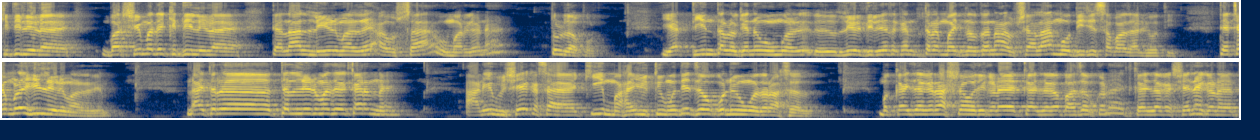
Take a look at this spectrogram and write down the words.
किती लीड आहे. बार्शीमध्ये किती लीड आहे. त्याला लीडमध्ये म्हणजे औसा उमरगाणा तुळजापूर. या तीन तालुक्यानं उमर लीड दिली. तर कारण त्याला माहीत नव्हतं ना औशाला मोदीची सभा झाली होती. त्याच्यामुळे ही लीड मारली नाहीतर त्या लीडमध्ये कारण नाही. आणि विषय कसा आहे की महायुतीमध्ये जो कोणी उमेदवार असेल मग काही जागा राष्ट्रवादीकडे आहेत काही जागा भाजपकडे आहेत काही जागा सेनेकडे आहेत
